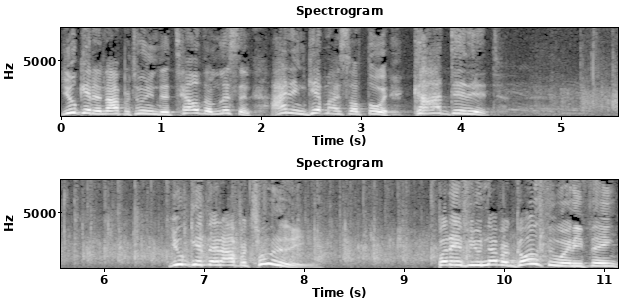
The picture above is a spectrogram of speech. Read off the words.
you get an opportunity to tell them, listen, I didn't get myself through it. God did it. You get that opportunity. But if you never go through anything,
